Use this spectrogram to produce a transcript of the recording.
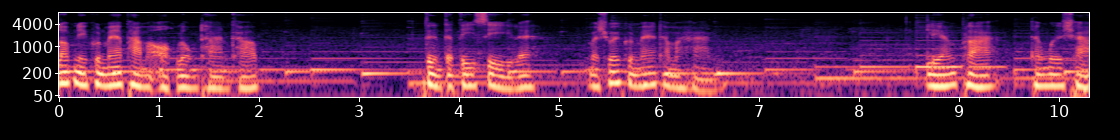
รอบนี้คุณแม่พามาออกโรงทานครับ ตื่นแต่ตีสี่เลยมาช่วยคุณแม่ทำอาหาร เลี้ยงพระทั้งมื้อเช้า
